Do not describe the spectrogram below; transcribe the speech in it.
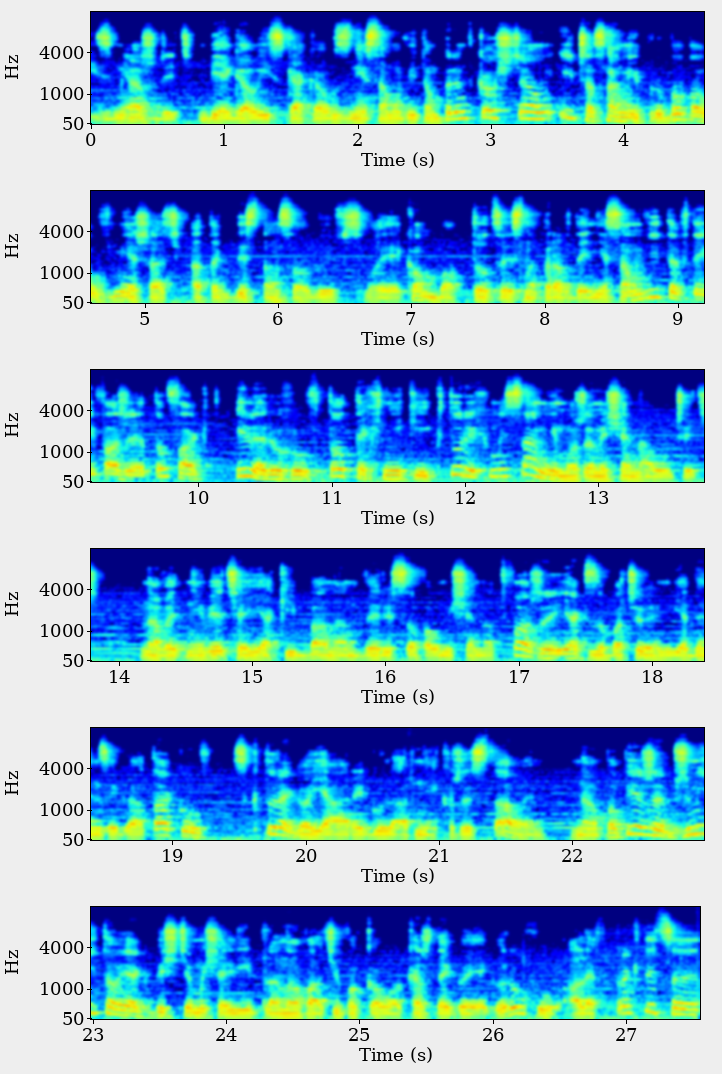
i zmiażdżyć. Biegał i skakał z niesamowitą prędkością i czasami próbował wmieszać atak dystansowy w swoje combo. To co jest naprawdę niesamowite w tej fazie to fakt, ile ruchów to techniki, których my sami możemy się nauczyć. Nawet nie wiecie, jaki banan wyrysował mi się na twarzy, jak zobaczyłem jeden z jego ataków, z którego ja regularnie korzystałem. Na papierze brzmi to, jakbyście musieli planować wokoło każdego jego ruchu, ale w praktyce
